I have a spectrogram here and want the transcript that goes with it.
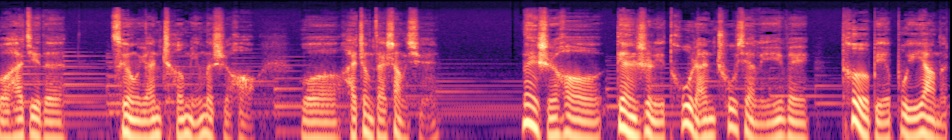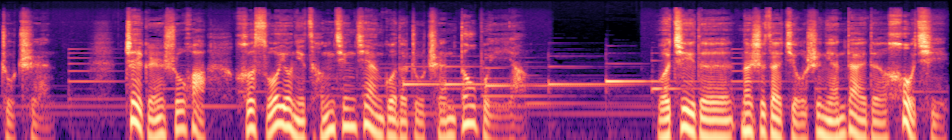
我还记得，崔永元成名的时候，我还正在上学。那时候电视里突然出现了一位特别不一样的主持人。这个人说话和所有你曾经见过的主持人都不一样。我记得那是在九十年代的后期，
